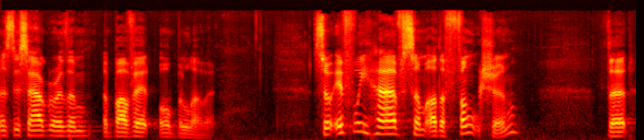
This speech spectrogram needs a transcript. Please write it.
as this algorithm above it or below it. So if we have some other function that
